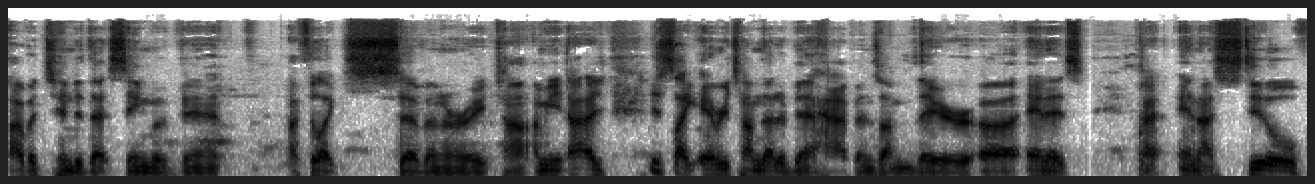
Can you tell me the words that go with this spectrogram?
I've attended that same event I feel like seven or eight times. I mean, I, it's like every time that event happens, I'm there, uh, and it's, and I still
